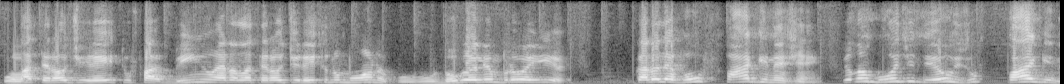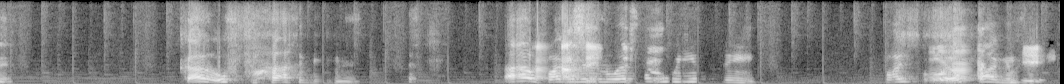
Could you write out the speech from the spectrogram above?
O lateral direito, o Fabinho, era lateral direito no Mônaco. O Douglas lembrou aí. O cara levou o Fagner, gente. Pelo amor de Deus, o Fagner. Cara, o Fagner. Ah, o Fagner assim, não é tão ruim assim. Faz, é o Fagner.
